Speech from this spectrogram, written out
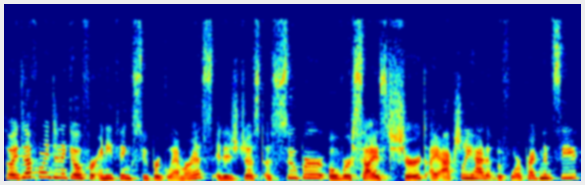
So I definitely didn't go for anything super glamorous. It is just a super oversized shirt. I actually had it before pregnancy.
